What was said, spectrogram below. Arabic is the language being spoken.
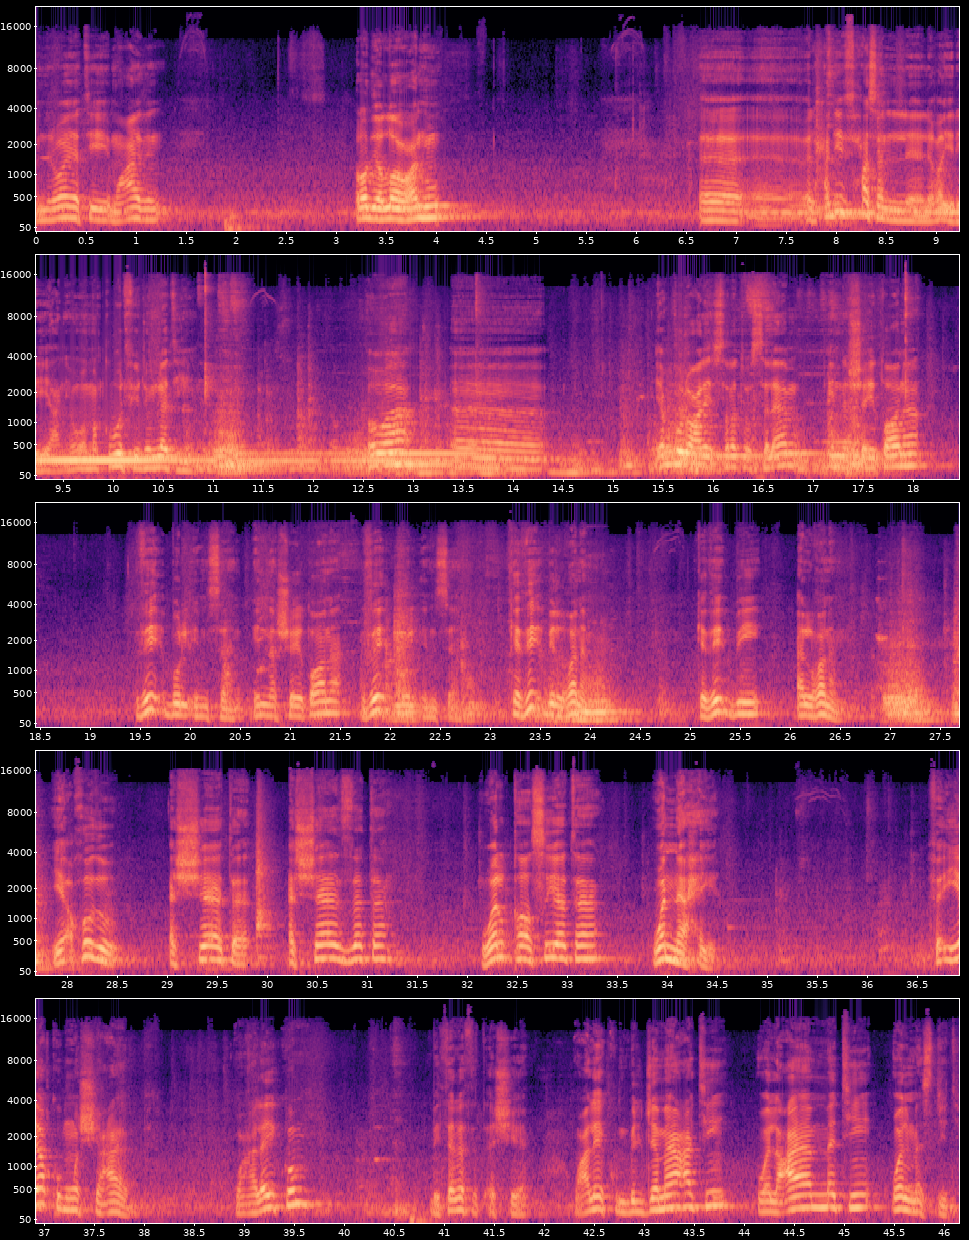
من رواية معاذ رضي الله عنه. الحديث حسن لغيره يعني هو مقبول في جملته. هو يقول عليه الصلاة والسلام إن الشيطان ذئب الإنسان. إن الشيطان ذئب الإنسان. كذئب الغنم. كذئب الغنم. يأخذ الشاة الشاذة والقاصية والناحية. فإياكم والشعاب وعليكم بثلاثة أشياء. وعليكم بالجماعة والعامة والمسجد.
